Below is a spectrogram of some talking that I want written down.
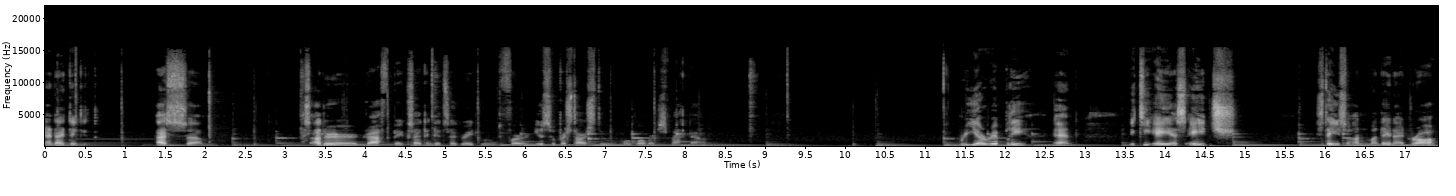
and I think as um, as other draft picks, I think it's a great move for new superstars to move over to SmackDown. Rhea Ripley and Nikki ASH stays on Monday Night Raw.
